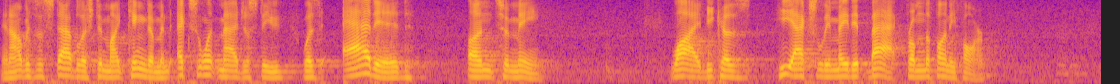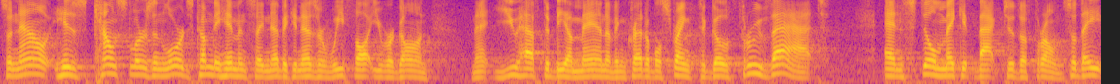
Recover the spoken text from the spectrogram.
and I was established in my kingdom, and excellent majesty was added unto me. Why? Because he actually made it back from the funny farm. So now his counselors and lords come to him and say, Nebuchadnezzar, we thought you were gone. Matt, you have to be a man of incredible strength to go through that and still make it back to the throne. So they,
